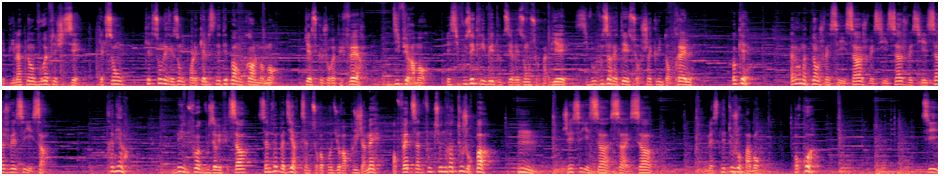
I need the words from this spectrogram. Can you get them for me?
Et puis maintenant vous réfléchissez. Quelles sont quelles sont les raisons pour lesquelles ce n'était pas encore le moment? Qu'est-ce que j'aurais pu faire différemment? Et si vous écrivez toutes ces raisons sur papier, si vous vous arrêtez sur chacune d'entre elles, Ok. Alors maintenant, je vais essayer ça, je vais essayer ça, je vais essayer ça, je vais essayer ça. Très bien. Mais une fois que vous avez fait ça, ça ne veut pas dire que ça ne se reproduira plus jamais. En fait, ça ne fonctionnera toujours pas. Hmm, j'ai essayé ça, ça et ça, mais ce n'est toujours pas bon. Pourquoi? Si,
